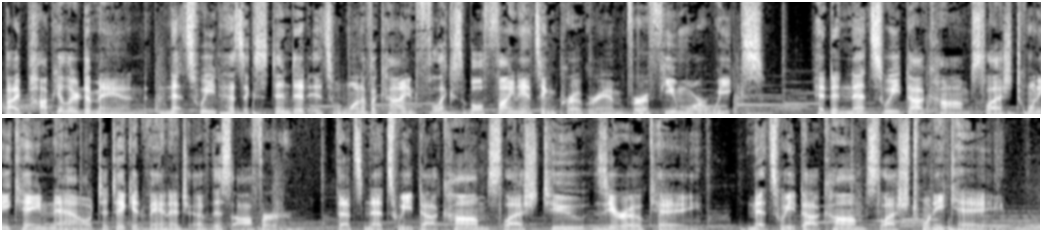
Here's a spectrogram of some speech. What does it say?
By popular demand, NetSuite has extended its one-of-a-kind flexible financing program for a few more weeks. Head to netsuite.com slash 20k now to take advantage of this offer. That's netsuite.com slash 20k. netsuite.com slash 20k.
